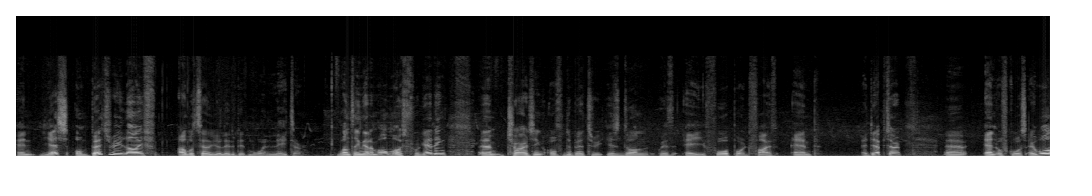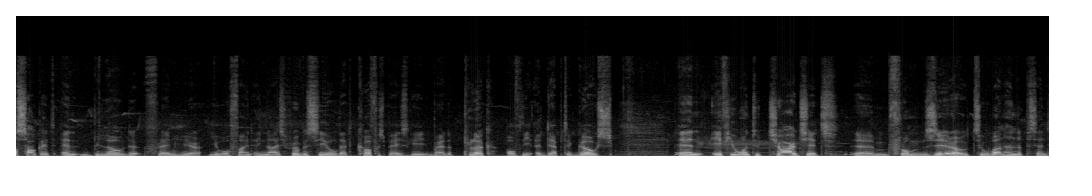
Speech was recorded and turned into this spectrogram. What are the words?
And yes, on battery life, I will tell you a little bit more later. One thing that I'm almost forgetting, um, charging of the battery is done with a 4.5 amp adapter Uh, and of course a wall socket and below the frame here you will find a nice rubber seal that covers basically where the plug of the adapter goes. And if you want to charge it um, from 0 to 100%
